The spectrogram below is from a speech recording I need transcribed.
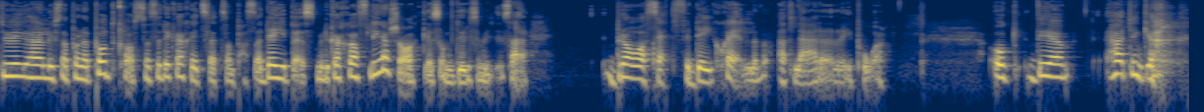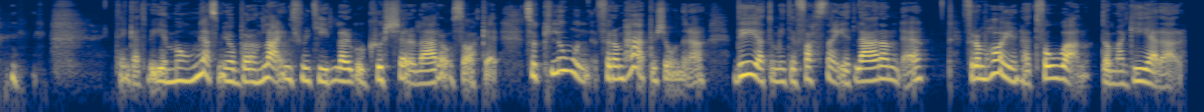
du är ju här och lyssnar på den här podcasten så det kanske är ett sätt som passar dig bäst. Men du kanske har fler saker som du liksom, så här, bra sätt för dig själv att lära dig på. Och det, här tänker jag Tänk att vi är många som jobbar online som gillar att gå kurser och lära oss saker. Så klon för de här personerna, det är att de inte fastnar i ett lärande. För de har ju den här tvåan, de agerar.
